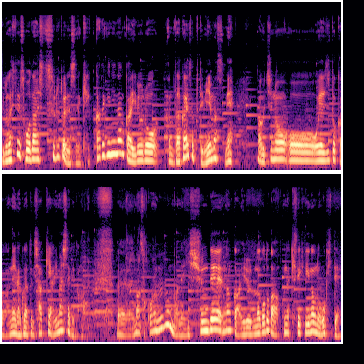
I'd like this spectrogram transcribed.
ろんな人に相談するとですね、結果的になんかいろいろ打開策って見えますね。まあ、うちの親父とかがね、亡くなった時借金ありましたけども、えー、まあ、そこの部分もね、一瞬でなんかいろいろなことが、奇跡的なものが起きて、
